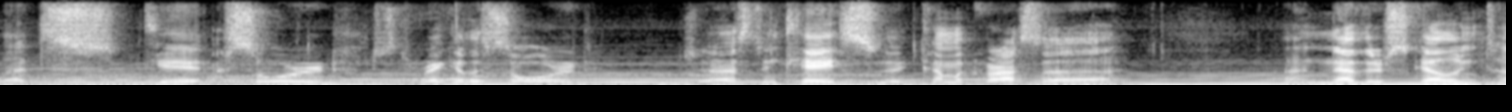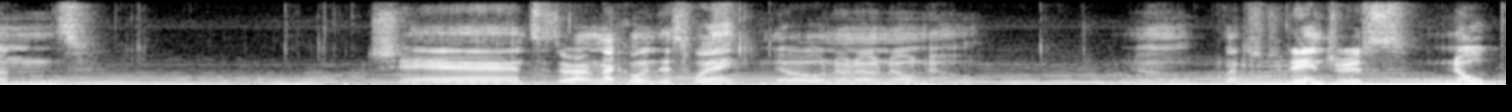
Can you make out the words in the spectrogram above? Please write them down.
let's get a sword, just a regular sword, just in case we come across a another skeleton's. Chances are I'm not going this way. No, no, no, no, no. No, much too dangerous. Nope.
